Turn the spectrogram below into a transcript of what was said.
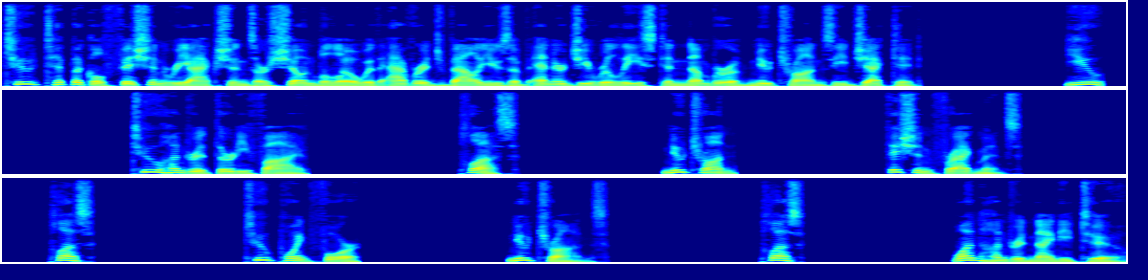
Two typical fission reactions are shown below with average values of energy released and number of neutrons ejected U 235 plus neutron fission fragments plus 2.4 neutrons plus 192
